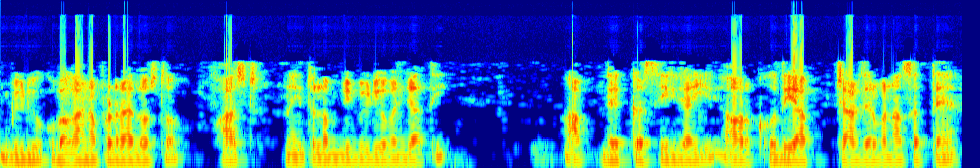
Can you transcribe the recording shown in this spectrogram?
वीडियो को भगाना पड़ रहा है दोस्तों, फास्ट, नहीं तो लंबी वीडियो बन जाती। आप देखकर सीख जाइए और खुद ही आप चार्जर बना सकते हैं।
